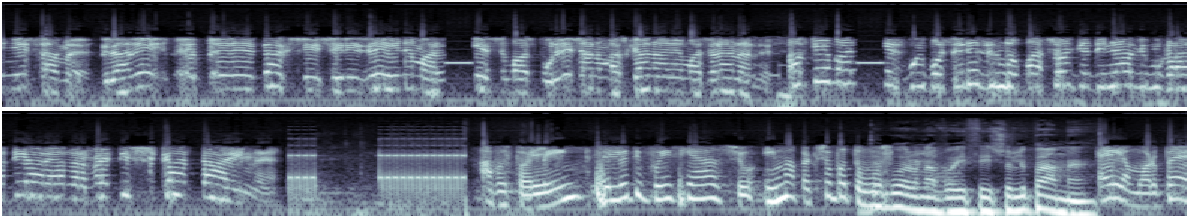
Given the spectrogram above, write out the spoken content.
ενίσαμε. Δηλαδή, ε, ε, εντάξει, οι Σιριζέοι είναι μαλακίε, μας πουλήσανε, μας κάνανε, μας ράνανε. Νέα Δημοκρατία, ρε αδερφέ, τι σκάτα είναι. Αποστολή, θέλω τη βοήθειά σου. Είμαι απ' έξω από το Δεν μουσείο. μπορώ να βοηθήσω, λυπάμαι. Έλα, μορπέ.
